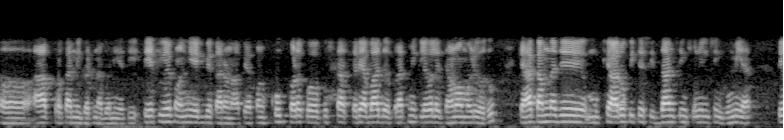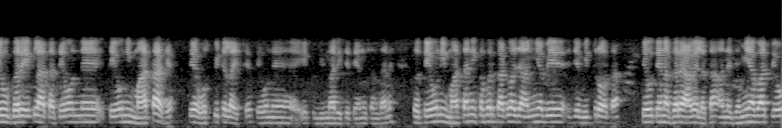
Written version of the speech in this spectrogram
આ પ્રકારની ઘટના બની હતી. તે સિવાય પણ અન્ય એક બે કારણો આપ્યા, પણ ખૂબ કડક પૂછતાછ કર્યા બાદ પ્રાથમિક લેવલે જાણવા મળ્યું હતું કે આ કામના જે મુખ્ય આરોપી છે સિદ્ધાંતસિંહ સુનિલસિંહ ભૂમિયા, તેઓ ઘરે એકલા હતા. તેઓને, તેઓની માતા છે, તે હોસ્પિટલાઇઝ છે. તેઓને એક બીમારી છે તે અનુસંધાને. તો તેઓની માતાની ખબર કાઢવા જે અન્ય બે જે મિત્રો હતા, તેઓ તેના ઘરે આવેલ હતા અને જમ્યા બાદ તેઓ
